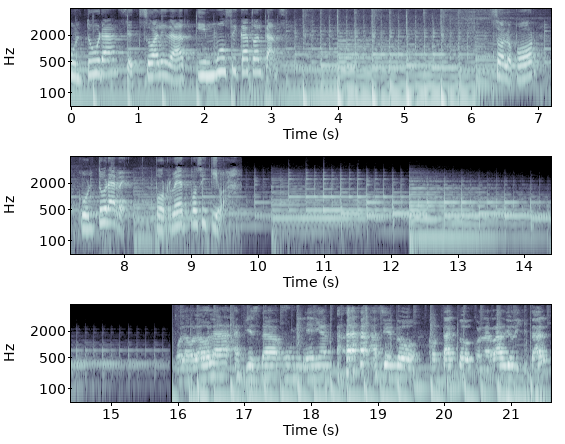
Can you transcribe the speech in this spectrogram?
Cultura, sexualidad y música a tu alcance. Solo por Cultura Red, por Red Positiva. Hola, hola, hola. Aquí está un millennial haciendo contacto con la radio digital.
